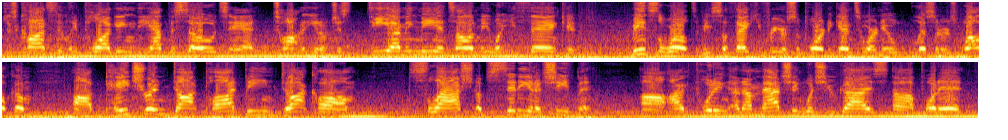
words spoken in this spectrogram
just constantly plugging the episodes and you know, just DMing me and telling me what you think. It means the world to me. So thank you for your support. Again, to our new listeners, welcome. Uh, patron.podbean.com slash obsidian achievement. Uh, I'm putting and I'm matching what you guys uh, put in.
